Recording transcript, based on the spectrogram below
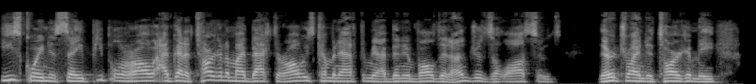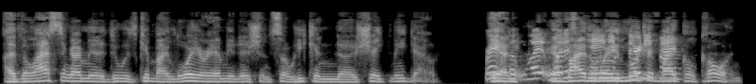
he's going to say people are all. I've got a target on my back. They're always coming after me. I've been involved in hundreds of lawsuits. They're trying to target me. Uh, the last thing I'm going to do is give my lawyer ammunition so he can uh, shake me down. Right, and, but what? What is by the way, look at Michael Cohen.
